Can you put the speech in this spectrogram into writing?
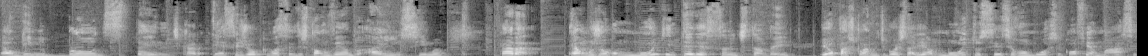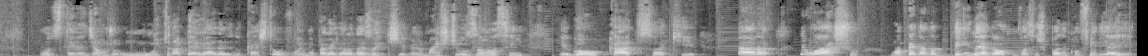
é o game Bloodstained, cara. Esse jogo que vocês estão vendo aí em cima. Cara, é um jogo muito interessante também. Eu particularmente gostaria muito se esse rumor se confirmasse. Bloodstained é um jogo muito na pegada ali do Castlevania pra galera das antigas, mais tiozão assim, igual o Katsu aqui. Cara, eu acho uma pegada bem legal, como vocês podem conferir aí,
